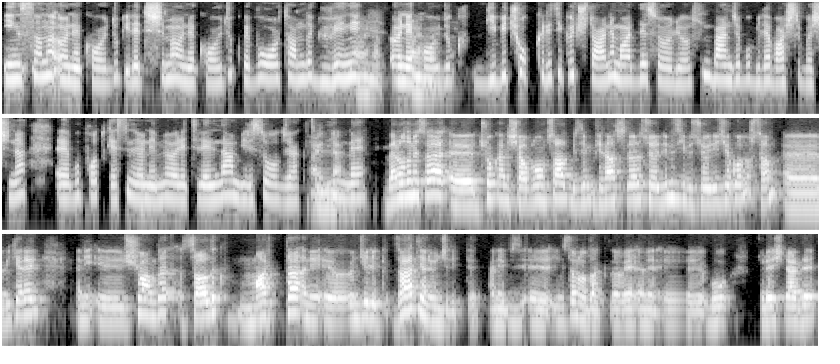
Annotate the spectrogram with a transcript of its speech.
insanı öne koyduk, iletişimi öne koyduk ve bu ortamda güveni aynen, öne aynen. koyduk gibi çok kritik üç tane madde söylüyorsun. Bence bu bile başlı başına e, bu podcast'in önemli öğretilerinden birisi olacaktır aynen. değil mi? Ben onu mesela e, çok hani şablonsal bizim finansçılara söylediğimiz gibi söyleyecek olursam e, bir kere hani e, şu anda sağlık Mart'ta hani e, öncelik zaten öncelikti. Hani biz e, insan odaklı ve hani e, bu süreçlerde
